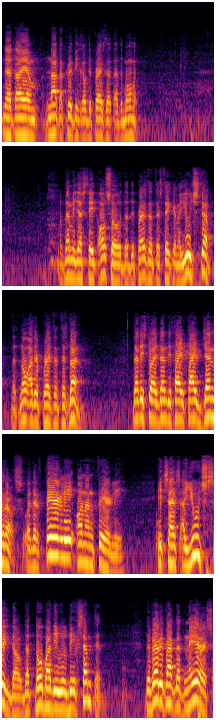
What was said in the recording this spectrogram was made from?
that I am not a critic of the President at the moment. But let me just state also that the President has taken a huge step that no other President has done. That is to identify five generals, whether fairly or unfairly. It sends a huge signal that nobody will be exempted. The very fact that mayors,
